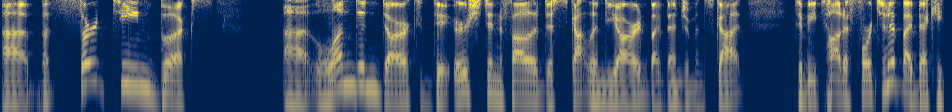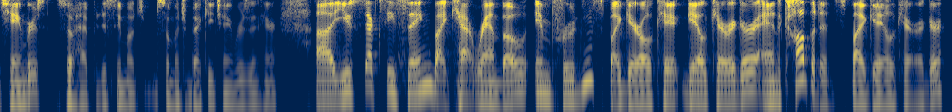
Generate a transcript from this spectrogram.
Uh, but 13 books. Uh, London Dark, De Ersten Falle de Scotland Yard by Benjamin Scott. To be Taught If Fortunate by Becky Chambers. So happy to see much so much Becky Chambers in here. Uh, you Sexy Thing by Cat Rambo. Imprudence by Gail, Ca- Gail Carriger. And Competence by Gail Carriger.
